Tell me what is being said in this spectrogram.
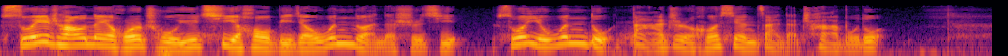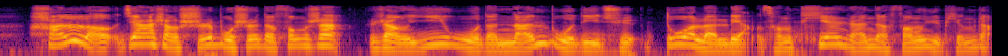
隋朝那会儿处于气候比较温暖的时期，所以温度大致和现在的差不多。寒冷加上时不时的风沙，让衣物的南部地区多了两层天然的防御屏障，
